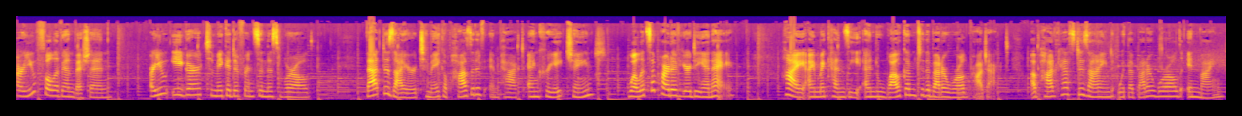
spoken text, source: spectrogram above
Are you full of ambition? Are you eager to make a difference in this world? That desire to make a positive impact and create change? Well, it's a part of your DNA. Hi, I'm Mackenzie, and welcome to the Better World Project, a podcast designed with a better world in mind.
